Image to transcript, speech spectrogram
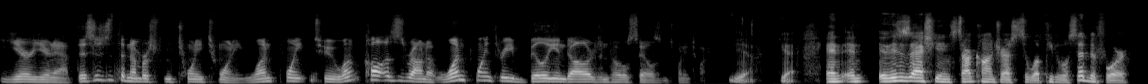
year, year and a half. This is just the numbers from 2020. 1.2, one call this is round up 1.3 billion dollars in total sales in 2020. Yeah, yeah, and and this is actually in stark contrast to what people said before.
